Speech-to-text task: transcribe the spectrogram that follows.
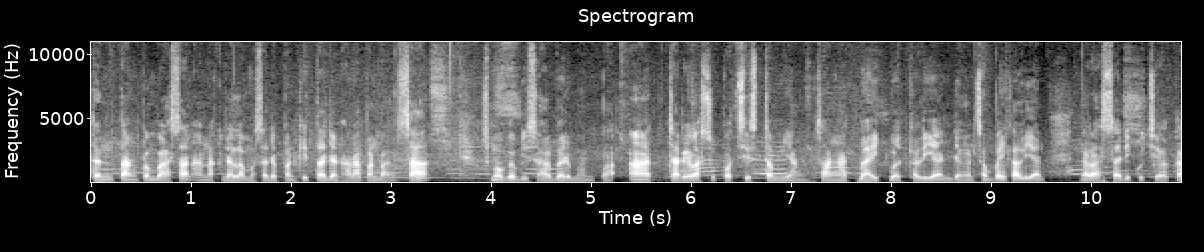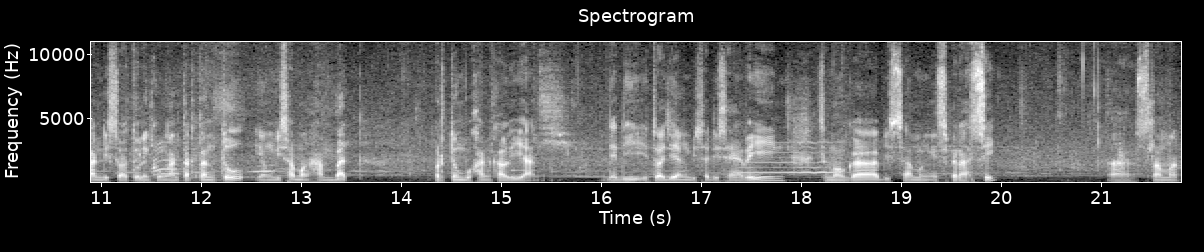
tentang pembahasan anak dalam masa depan kita dan harapan bangsa. Semoga bisa bermanfaat. Carilah support system yang sangat baik buat kalian. Jangan sampai kalian ngerasa dikucilkan di suatu lingkungan tertentu yang bisa menghambat pertumbuhan kalian. Jadi itu aja yang bisa di-sharing. Semoga bisa menginspirasi. Uh, selamat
